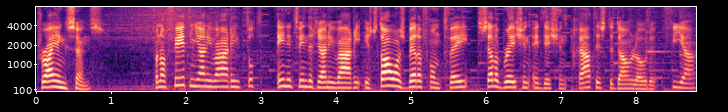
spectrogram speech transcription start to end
Crying Suns. Vanaf 14 januari tot 21 januari is Star Wars Battlefront 2 Celebration Edition gratis te downloaden via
